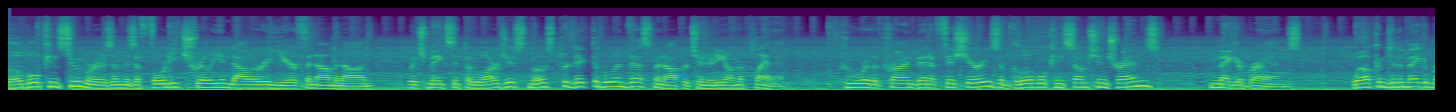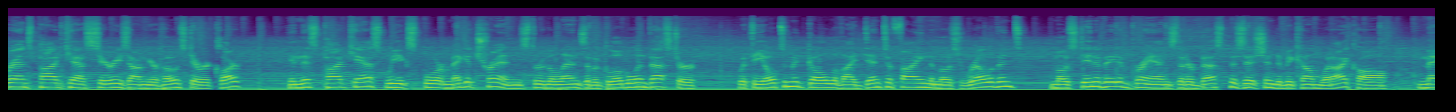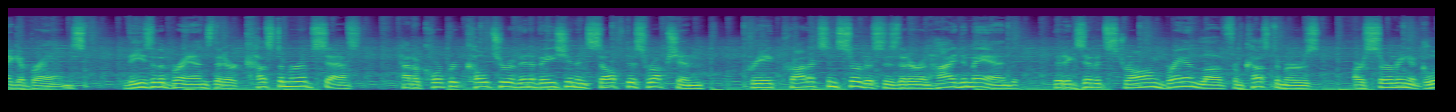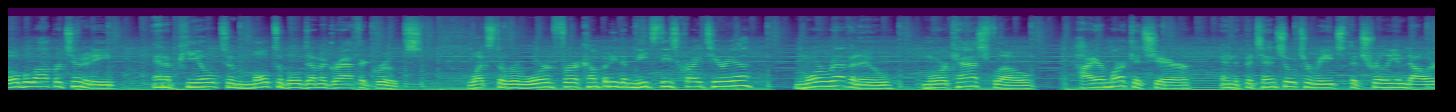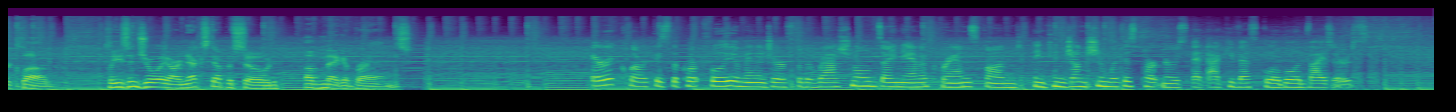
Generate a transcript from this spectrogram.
Global consumerism is a $40 trillion a year phenomenon, which makes it the largest, most predictable investment opportunity on the planet. Who are the prime beneficiaries of global consumption trends? Mega brands. Welcome to the Mega Brands podcast series. I'm your host, Eric Clark. In this podcast, we explore mega trends through the lens of a global investor with the ultimate goal of identifying the most relevant, most innovative brands that are best positioned to become what I call mega brands. These are the brands that are customer obsessed, have a corporate culture of innovation and self disruption, create products and services that are in high demand, that exhibit strong brand love from customers, are serving a global opportunity, and appeal to multiple demographic groups. What's the reward for a company that meets these criteria? More revenue, more cash flow, higher market share, and the potential to reach the trillion dollar club. Please enjoy our next episode of Mega Brands. Eric Clark is the portfolio manager for the Rational Dynamic Brands Fund in conjunction with his partners at AccuVest Global Advisors.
